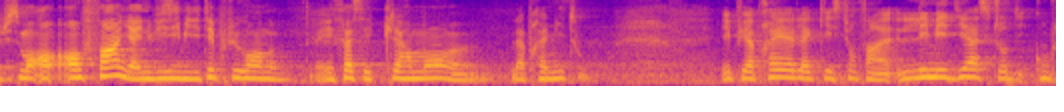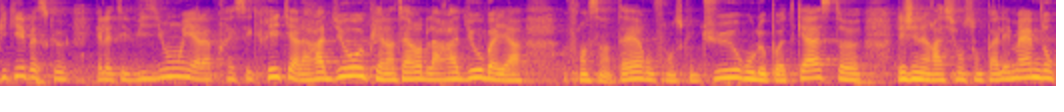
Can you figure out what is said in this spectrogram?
justement. en- enfin, il y a une visibilité plus grande. Et ça, c'est clairement euh, l'après MeToo. Et puis après, la question, enfin, les médias, c'est toujours compliqué parce qu'il y a la télévision, il y a la presse écrite, il y a la radio, et puis à l'intérieur de la radio, bah, il y a France Inter ou France Culture ou le podcast. euh, les générations ne sont pas les mêmes. Donc,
